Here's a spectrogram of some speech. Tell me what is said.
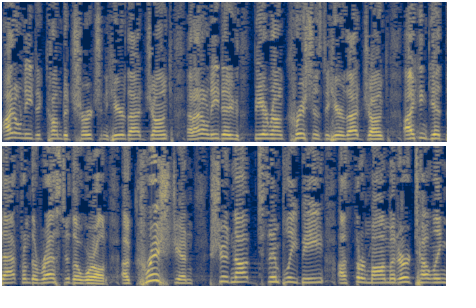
I don't need to come to church and hear that junk, and I don't need to be around Christians to hear that junk. I can get that from the rest of the world. A Christian should not simply be a thermometer telling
